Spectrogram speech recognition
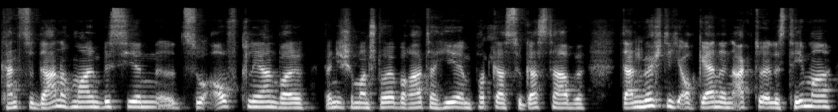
Kannst du da noch mal ein bisschen äh, zu aufklären, weil wenn ich schon mal einen Steuerberater hier im Podcast zu Gast habe, dann möchte ich auch gerne ein aktuelles Thema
